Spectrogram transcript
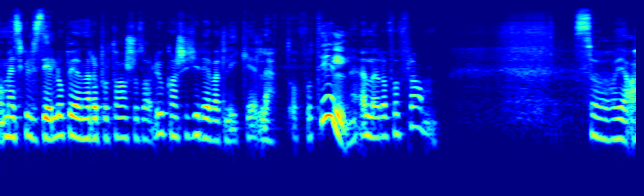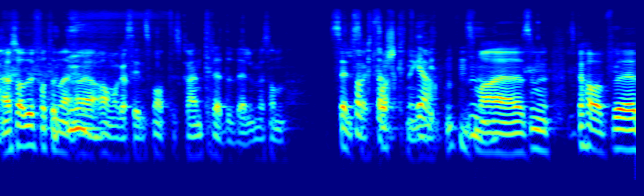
om jeg skulle stille opp i en reportasje, så hadde jo kanskje ikke det vært like lett å få til, eller å få fram. Så ja. Ja, så hadde du fått en eh, A-magasin som alltid skal ha en tredjedel med sånn selvsagt forskning ja. i midten. Som, er, som skal ha eh,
